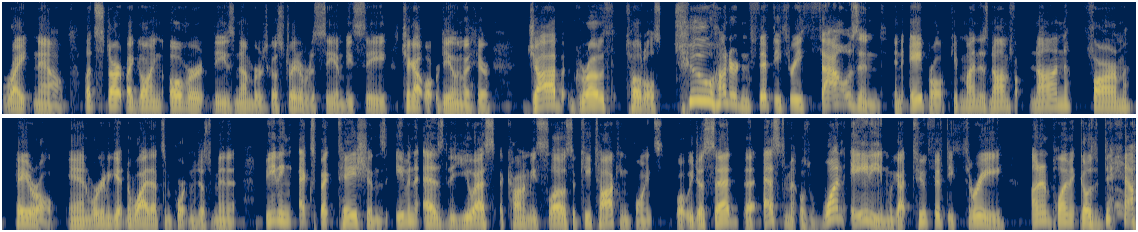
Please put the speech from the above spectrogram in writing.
right now. Let's start by going over these numbers. Go straight over to CNBC. Check out what we're dealing with here. Job growth totals 253,000 in April. Keep in mind this non non farm payroll. And we're going to get into why that's important in just a minute. Beating expectations, even as the US economy slows. So, key talking points what we just said the estimate was 180 and we got 253. Unemployment goes down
